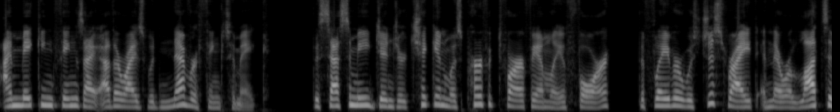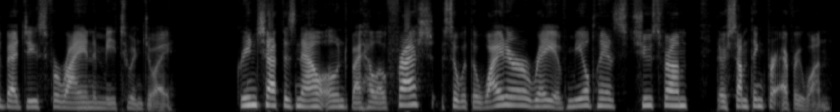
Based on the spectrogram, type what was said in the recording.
I'm making things I otherwise would never think to make. The sesame ginger chicken was perfect for our family of four. The flavor was just right, and there were lots of veggies for Ryan and me to enjoy. Green Chef is now owned by HelloFresh, so with a wider array of meal plans to choose from, there's something for everyone.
